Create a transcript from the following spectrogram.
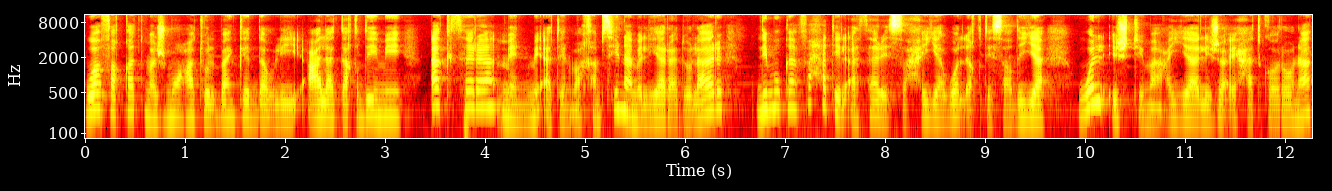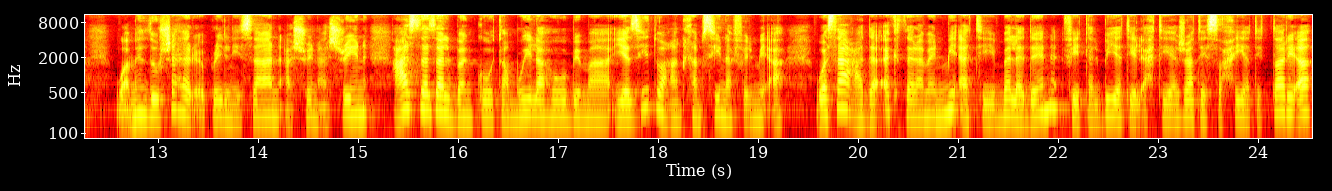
وافقت مجموعة البنك الدولي على تقديم أكثر من 150 مليار دولار لمكافحة الآثار الصحية والاقتصادية والاجتماعية لجائحة كورونا. ومنذ شهر أبريل نيسان 2020 عزز البنك تمويله بما يزيد عن 50% وساعد أكثر من 100 بلد في تلبية الاحتياجات الصحية الطارئة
